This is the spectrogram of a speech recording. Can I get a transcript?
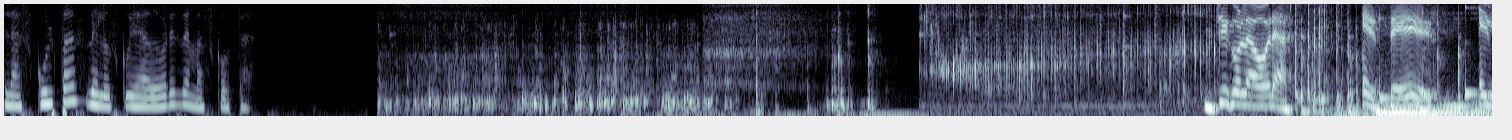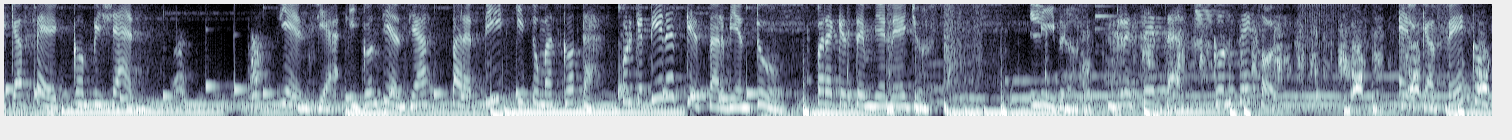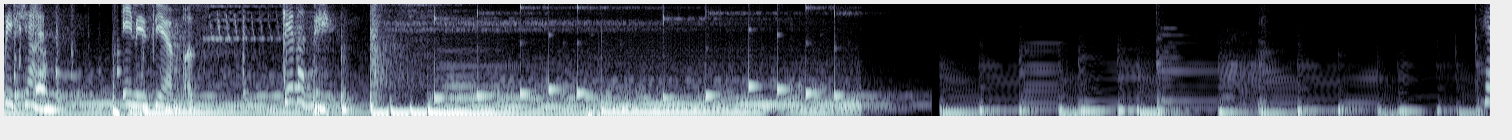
Las culpas de los cuidadores de mascotas. Llegó la hora. Este es el café con Pichán. Ciencia y conciencia para ti y tu mascota. Porque tienes que estar bien tú para que estén bien ellos. Libros, recetas, consejos. El café con Pichán. Iniciamos. Quédate.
